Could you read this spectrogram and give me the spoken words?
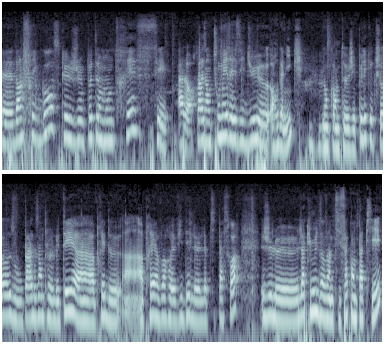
Euh, dans le frigo, ce que je peux te montrer, c'est alors, par exemple, tous mes résidus euh, organiques. Mhm. Donc, quand euh, j'ai pelé quelque chose, ou par exemple le thé après, de, après avoir vidé la petite passoire, je l'accumule dans un petit sac en papier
